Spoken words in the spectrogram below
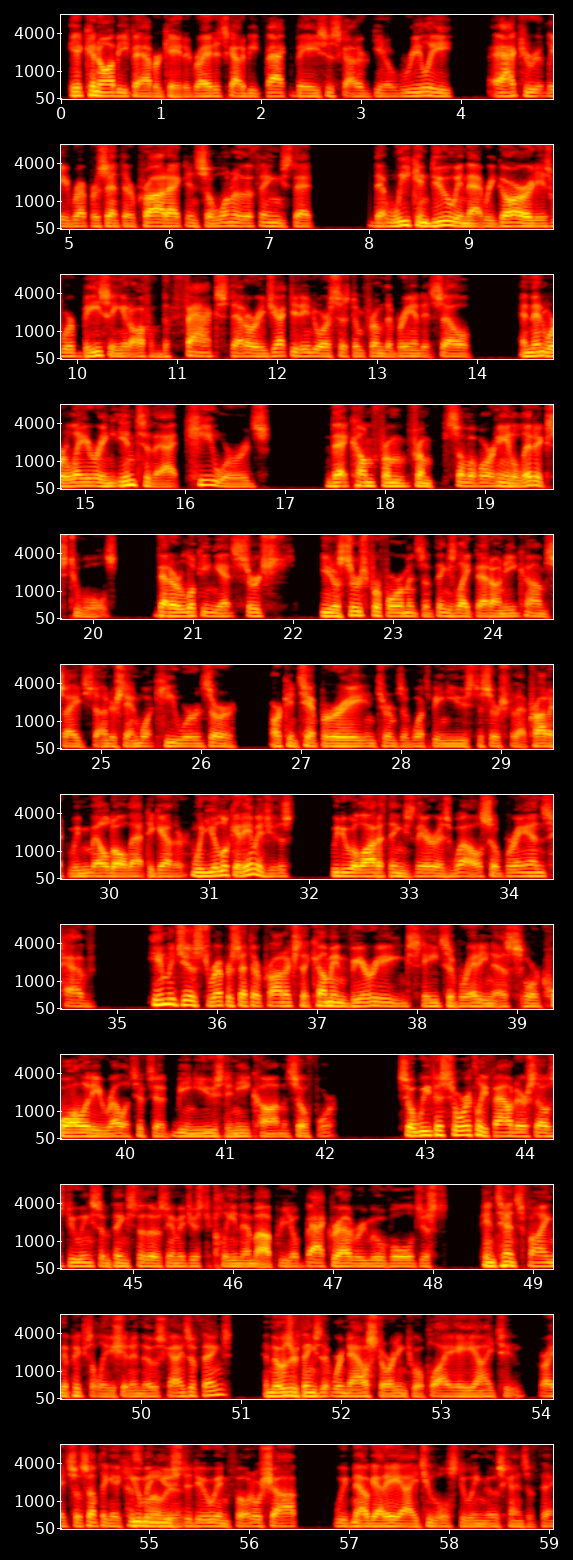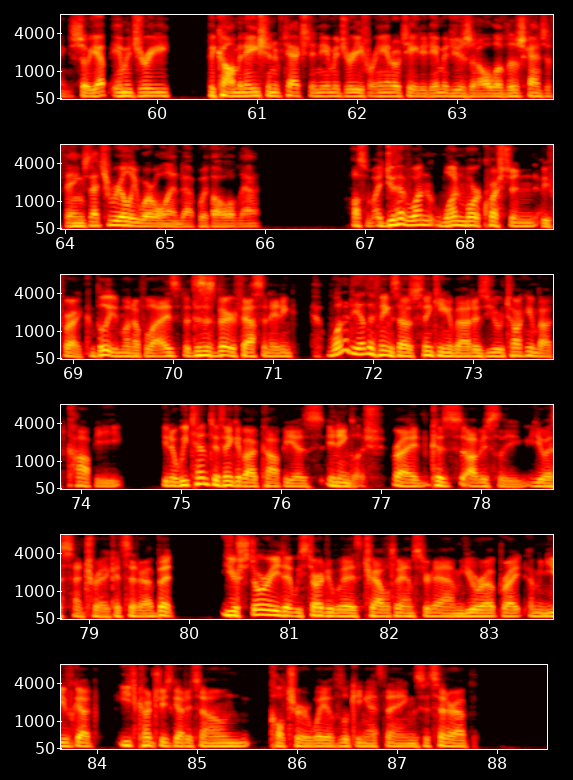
it cannot be fabricated, right? It's got to be fact based. It's got to, you know, really accurately represent their product. And so one of the things that that we can do in that regard is we're basing it off of the facts that are injected into our system from the brand itself. And then we're layering into that keywords that come from, from some of our analytics tools that are looking at search you know, search performance and things like that on ecom sites to understand what keywords are, are contemporary in terms of what's being used to search for that product. We meld all that together. When you look at images, we do a lot of things there as well. So brands have images to represent their products that come in varying states of readiness or quality relative to being used in ecom and so forth. So we've historically found ourselves doing some things to those images to clean them up, you know, background removal, just intensifying the pixelation and those kinds of things. And those are things that we're now starting to apply AI to, right? So something a human well, used yeah. to do in Photoshop, we've now got AI tools doing those kinds of things. So yep, imagery, the combination of text and imagery for annotated images and all of those kinds of things. That's really where we'll end up with all of that. Awesome. I do have one one more question before I completely monopolize, but this is very fascinating. One of the other things I was thinking about as you were talking about copy, you know, we tend to think about copy as in English, right? Because obviously US centric, et cetera. But your story that we started with travel to Amsterdam, Europe, right? I mean, you've got each country's got its own culture, way of looking at things, etc.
